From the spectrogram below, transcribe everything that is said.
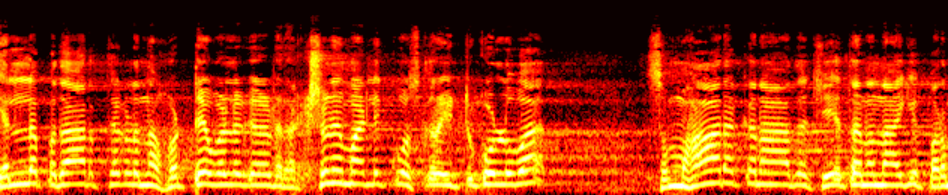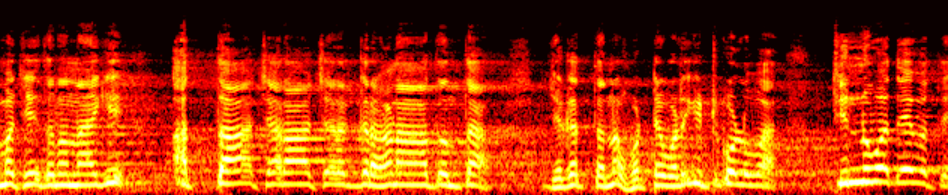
ಎಲ್ಲ ಪದಾರ್ಥಗಳನ್ನು ಹೊಟ್ಟೆ ಒಳಗಡೆ ರಕ್ಷಣೆ ಮಾಡಲಿಕ್ಕೋಸ್ಕರ ಇಟ್ಟುಕೊಳ್ಳುವ ಸಂಹಾರಕನಾದ ಚೇತನನಾಗಿ, ಪರಮಚೇತನನಾಗಿ ಅತ್ತಾಚರಾಚರ ಗ್ರಹಣ ಆದಂಥ ಜಗತ್ತನ್ನು ಹೊಟ್ಟೆ ಒಳಗೆ ಇಟ್ಟುಕೊಳ್ಳುವ, ತಿನ್ನುವ ದೇವತೆ.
